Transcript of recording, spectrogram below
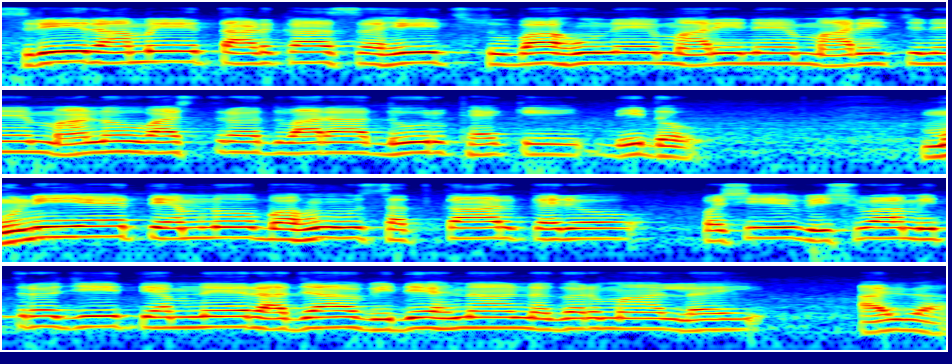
શ્રી રામે તાડકા સહિત સુબાહુને મારીને મારીચને માનવવાસ્ત્ર દ્વારા દૂર ફેંકી દીધો. મુનિએ તેમનો બહુ સત્કાર કર્યો, પછી વિશ્વામિત્રજી તેમને રાજા વિદેહના નગરમાં લઈ આવ્યા.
